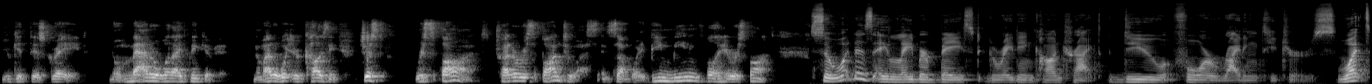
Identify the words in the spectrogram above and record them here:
you get this grade. No matter what I think of it, no matter what your colleagues think, just respond. Try to respond to us in some way. Be meaningful in your response. So, what does a labor based grading contract do for writing teachers? What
